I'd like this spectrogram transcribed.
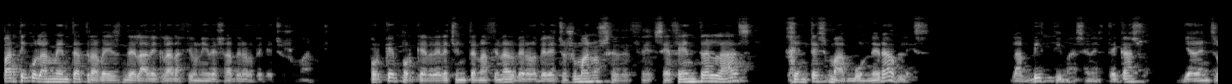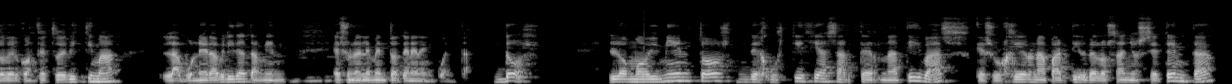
particularmente a través de la Declaración Universal de los Derechos Humanos. ¿Por qué? Porque el derecho internacional de los derechos humanos se, centra en las gentes más vulnerables, las víctimas en este caso. Ya dentro del concepto de víctima, la vulnerabilidad también es un elemento a tener en cuenta. Dos, los movimientos de justicias alternativas que surgieron a partir de los años 70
